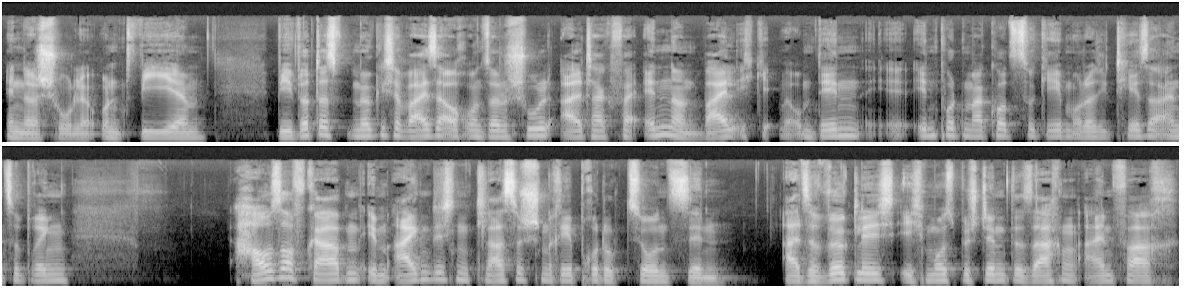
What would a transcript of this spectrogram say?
in der Schule und wie, wie wird das möglicherweise auch unseren Schulalltag verändern? Weil ich, um den Input mal kurz zu geben oder die These einzubringen, Hausaufgaben im eigentlichen klassischen Reproduktionssinn. Also wirklich, ich muss bestimmte Sachen einfach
